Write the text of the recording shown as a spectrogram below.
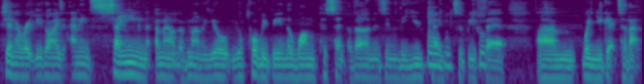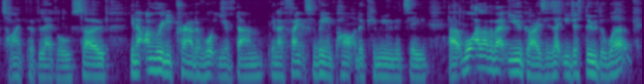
generate you guys an insane amount of money. You'll you'll probably be in the one percent of earners in the UK. To be fair, um, when you get to that type of level, so you know, I'm really proud of what you've done. You know, thanks for being part of the community. Uh, what I love about you guys is that you just do the work.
